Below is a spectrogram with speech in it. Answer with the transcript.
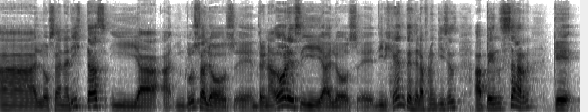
a los analistas y a, incluso a los eh, entrenadores y a los eh, dirigentes de las franquicias a pensar que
